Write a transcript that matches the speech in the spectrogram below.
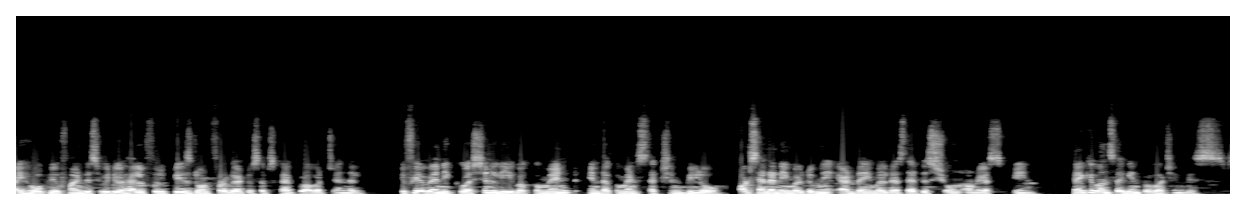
I hope you find this video helpful. Please don't forget to subscribe to our channel. If you have any question, leave a comment in the comment section below or send an email to me at the email address that is shown on your screen. Thank you once again for watching this.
